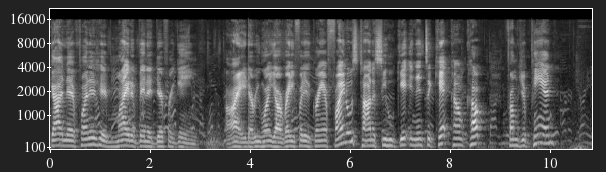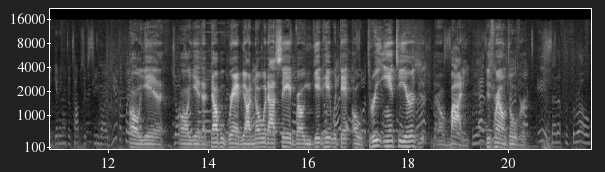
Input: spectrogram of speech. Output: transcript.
gotten that punish, it might have been a different game. Alright, everyone, y'all ready for this grand finals? Time to see who getting into Capcom Cup from Japan. Oh yeah. Oh yeah, the double grab. Y'all know what I said, bro. You get hit with that. Oh, three anti-airs. Oh, body. This round's over. Set up the throw.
